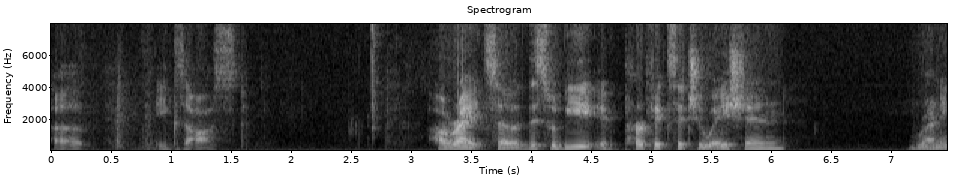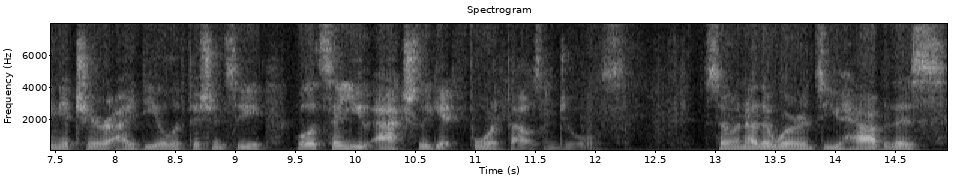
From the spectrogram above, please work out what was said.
of exhaust. All right, so this would be a perfect situation running at your ideal efficiency. Well, let's say you actually get 4,000 joules. So in other words, you have this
